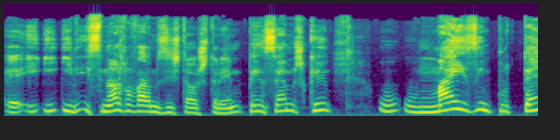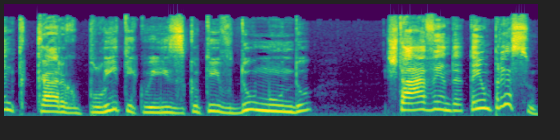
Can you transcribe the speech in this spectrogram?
e, e, e se nós levarmos isto ao extremo, pensamos que o, o mais importante cargo político e executivo do mundo está à venda, tem um preço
